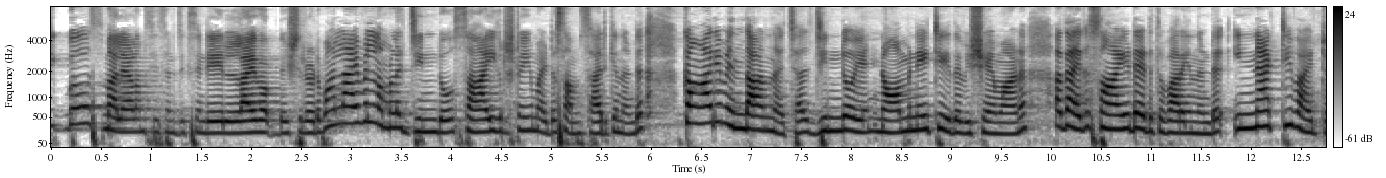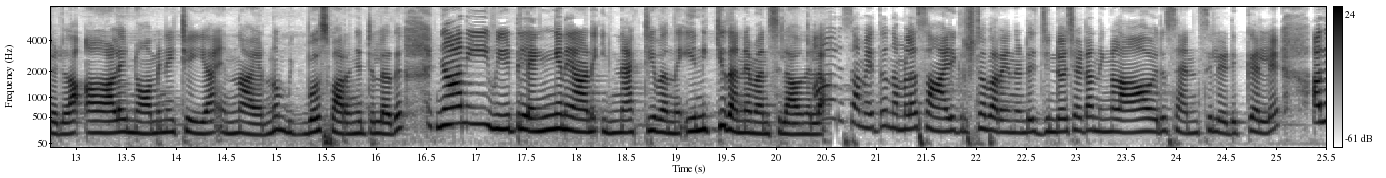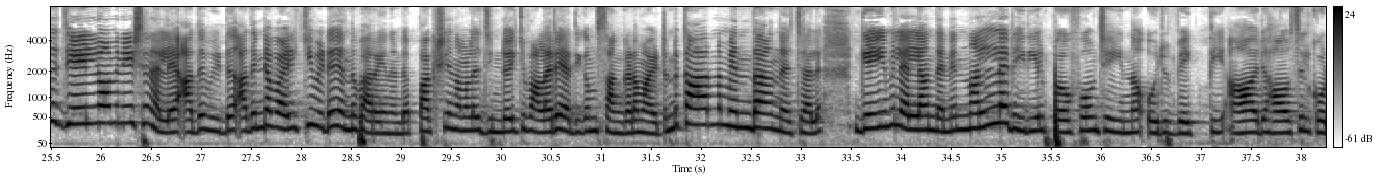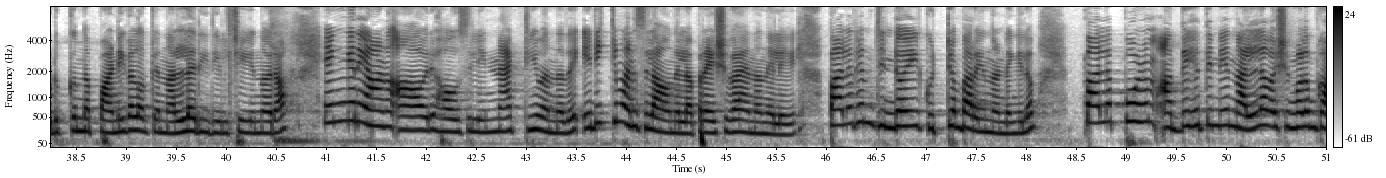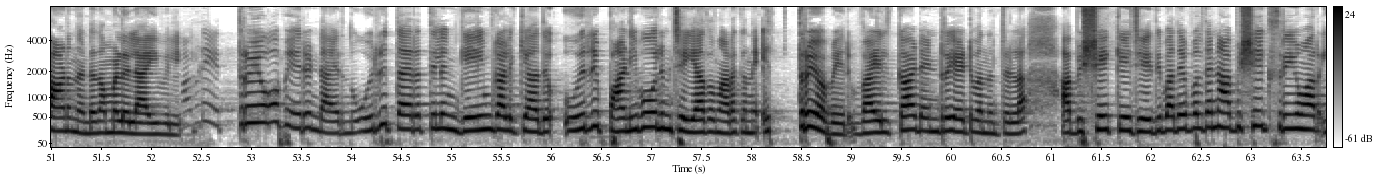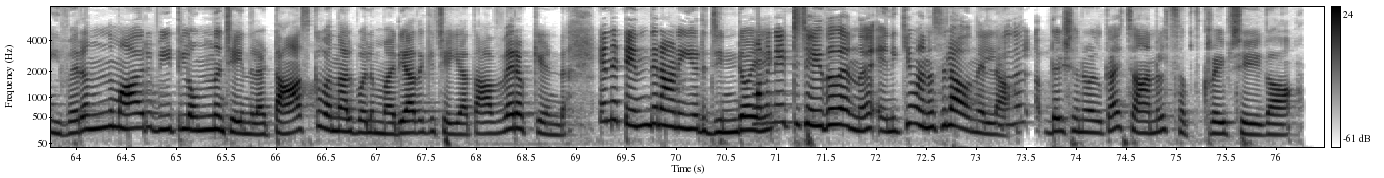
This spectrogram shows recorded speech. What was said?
Big Boss Malayalam season സിക്സിന്റെ live അപ്ഡേഷനിലോട്ട് ആ ലൈവിൽ നമ്മൾ ജിൻഡോ സായി കൃഷ്ണയുമായിട്ട് സംസാരിക്കുന്നുണ്ട്. കാര്യം എന്താണെന്ന് വെച്ചാൽ ജിൻഡോയെ നോമിനേറ്റ് ചെയ്ത വിഷയമാണ്. അതായത് സായിയുടെ അടുത്ത് പറയുന്നുണ്ട് ഇന്നാക്റ്റീവ് ആയിട്ടുള്ള ആളെ നോമിനേറ്റ് ചെയ്യുക എന്നായിരുന്നു ബിഗ് ബോസ് പറഞ്ഞിട്ടുള്ളത്. ഞാൻ ഈ വീട്ടിൽ എങ്ങനെയാണ് ഇന്നാക്റ്റീവ് എന്ന് എനിക്ക് തന്നെ മനസ്സിലാവുന്നില്ല. ആ ഒരു സമയത്ത് നമ്മൾ സായി കൃഷ്ണ പറയുന്നുണ്ട് ജിൻഡോ ചേട്ടാ നിങ്ങൾ ആ ഒരു സെൻസിൽ എടുക്കല്ലേ? അത് ജയിൽ നോമിനേഷൻ അല്ലേ? അത് വിട് അതിന്റെ വഴിക്ക് വിട് എന്ന് പറയുന്നുണ്ട്. പക്ഷേ നമ്മൾ ജിൻഡോയ്ക്ക് വളരെയധികം സങ്കടമായിട്ടുണ്ട്. കാരണം എന്താണെന്ന് വെച്ചാൽ ഗെയിമിലെല്ലാം തന്നെ നല്ല രീതിയിൽ പെർഫോം ചെയ്യുന്ന ഒരു വ്യക്തി ആ ഒരു ഹൗസിൽ കൊടുക്കുന്ന പണികളൊക്കെ നല്ല രീതിയിൽ ചെയ്യുന്ന ഒരാൾ എങ്ങനെയാണ് ആ ഒരു ഹൗസിൽ ഇന്നാക്റ്റീവ് എന്നത് എനിക്ക് മനസ്സിലാവുന്നില്ല പ്രേക്ഷക എന്ന നിലയിൽ. പലരും ജിൻഡോയെ കുറ്റം പറയുന്നുണ്ടെങ്കിലും പലപ്പോഴും അദ്ദേഹത്തിന്റെ നല്ല വശങ്ങളും കാണുന്നുണ്ട് നമ്മൾ ലൈവിൽ. എത്രയോ പേരുണ്ടായിരുന്നു. ഒരു തരത്തിലും ഗെയിം കളിക്കാതെ ഒരു പണി പോലും ചെയ്യാതെ നടക്കുന്ന എത്രയോ പേര്. വൈൽഡ് കാർഡ് എൻട്രി ആയിട്ട് വന്നിട്ടുള്ള അഭിഷേക് കെ. ജയദീപ് അതേപോലെ തന്നെ അഭിഷേക് ശ്രീകുമാർ. ഇവരൊന്നും ആ ഒരു വീട്ടിലൊന്നും ചെയ്യുന്നില്ല. ടാസ്ക് വന്നാൽ പോലും മര്യാദയ്ക്ക് ചെയ്യാത്ത അവരൊക്കെ ഉണ്ട്. എന്നിട്ട് എന്തിനാണ് ഈ ഒരു ജിൻഡോ നോമിനേറ്റ് ചെയ്തതെന്ന് എനിക്ക് മനസ്സിലാവുന്നില്ല. കൂടുതൽ അപ്ഡേഷനുകൾക്കായി ചാനൽ സബ്സ്ക്രൈബ് ചെയ്യുക.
